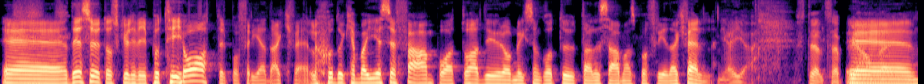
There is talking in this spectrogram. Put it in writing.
Eh, dessutom skulle vi på teater på fredag kväll och då kan man ge sig fan på att då hade ju de liksom gått ut allesammans på fredag kväll. Ja, ja. Ställt sig på. Eh,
